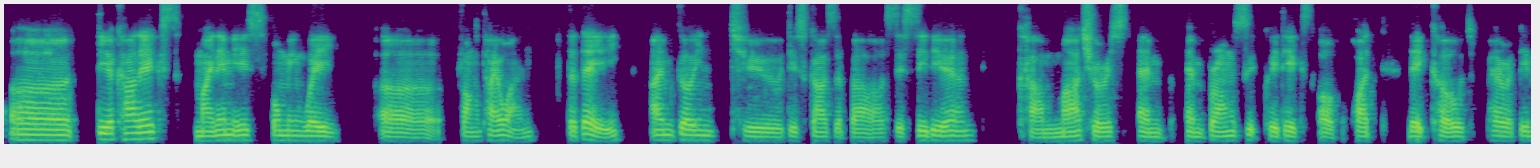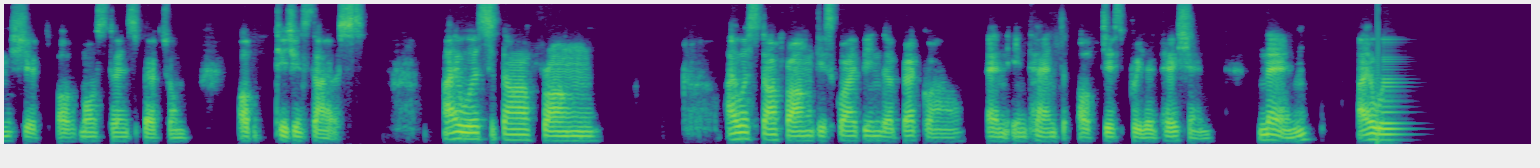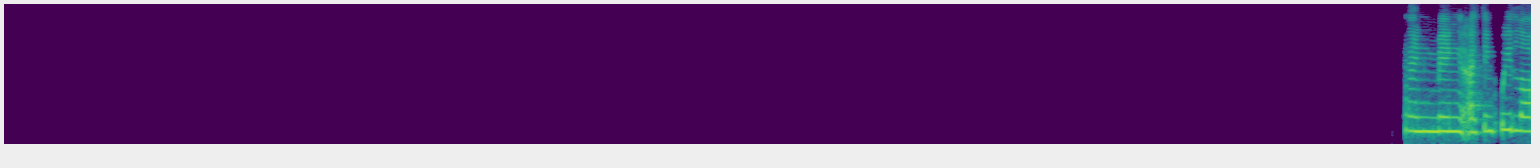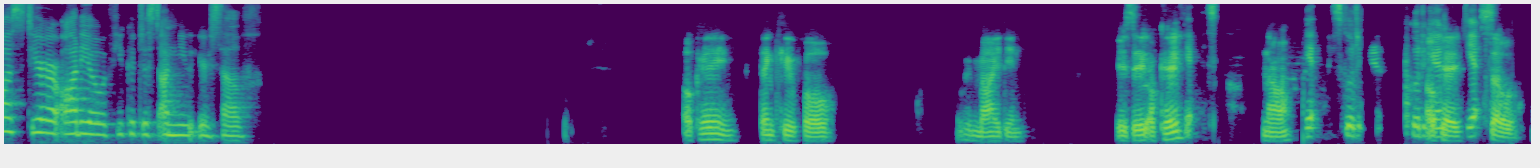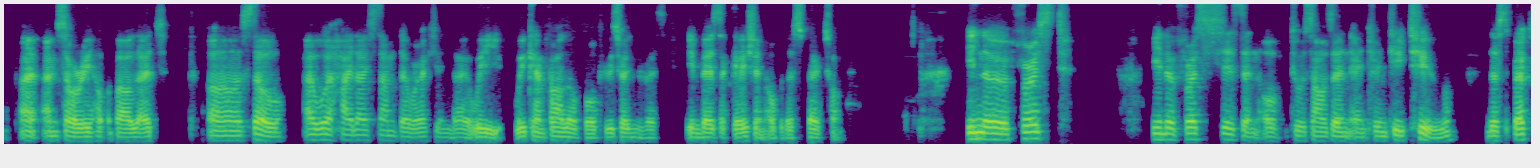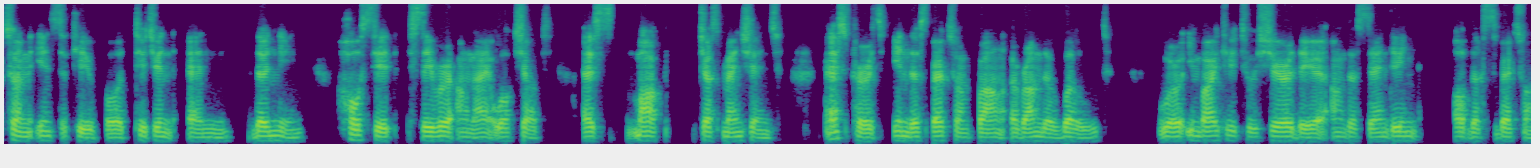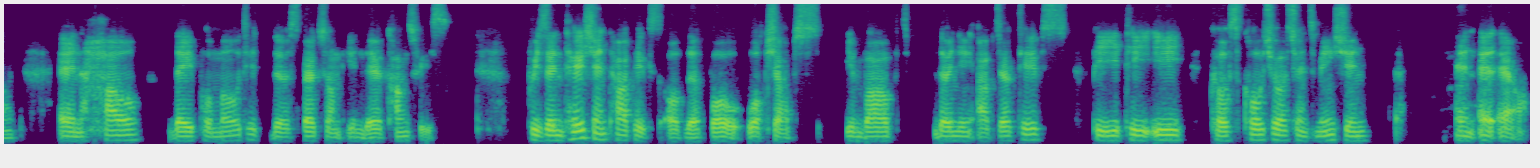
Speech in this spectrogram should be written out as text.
uh, dear colleagues, my name is Fengming Wei uh, from Taiwan. Today, I'm going to discuss about Sicilia Camacho's and, and Brown's critiques of what they called paradigm shift of modern spectrum of teaching styles. I will start from I will start from describing the background and intent of this presentation. Then I will Hang Ming, I think we lost your audio. If you could just unmute yourself. Okay, thank you for reminding. Is it okay it's, now? yeah, it's good. Good again. Okay, Yeah. so I, I'm sorry about that. Uh, so I will highlight some direction that we, we can follow for future invest, investigation of the spectrum. In the first in the first season of 2022, the Spectrum Institute for Teaching and Learning hosted several online workshops. As Mark just mentioned, experts in the spectrum from around the world were invited to share their understanding of the spectrum and how they promoted the spectrum in their countries. Presentation topics of the four workshops involved learning objectives, PETE, cross-cultural transmission, and LL.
